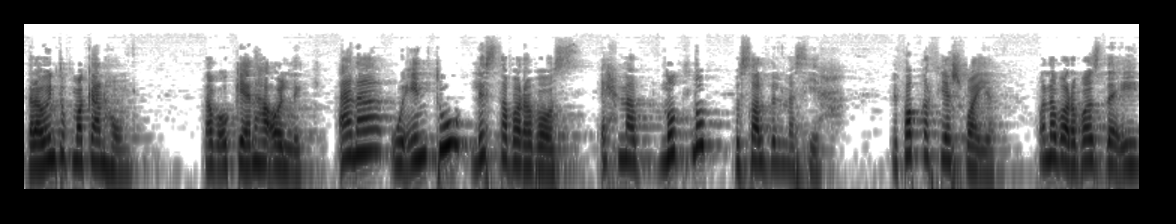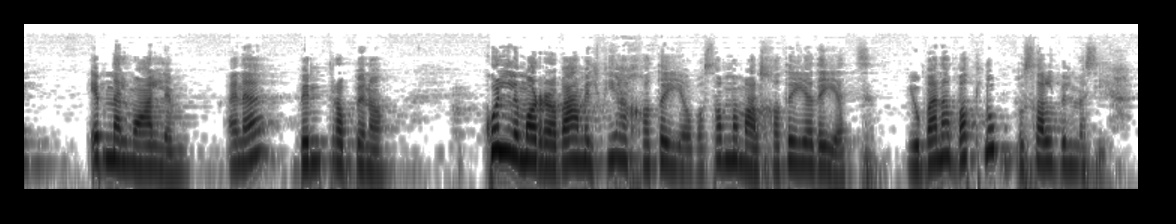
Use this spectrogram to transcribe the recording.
ده لو أنتوا في مكانهم. طب okay أنا هقول لك. أنا وإنتوا لسه باراباس إحنا بنطلب بصلب المسيح. نفكر فيها شوية. وأنا باراباس ده إيه؟ ابن المعلم. أنا بنت ربنا. كل مرة بعمل فيها خطية وبصمم على الخطية ديت يبقى أنا بطلب بصلب المسيح.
